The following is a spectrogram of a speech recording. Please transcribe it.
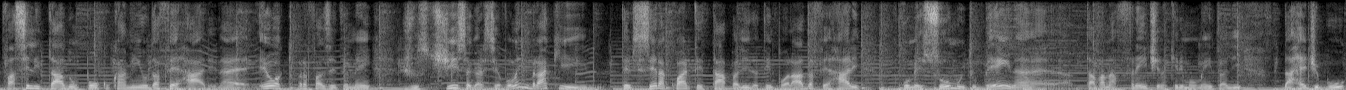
facilitado um pouco o caminho da Ferrari, né? Eu aqui para fazer também justiça, Garcia, vou lembrar que terceira, quarta etapa ali da temporada, a Ferrari começou muito bem, né? Tava na frente naquele momento ali da Red Bull,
